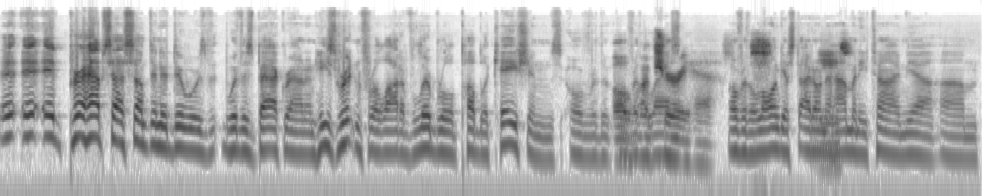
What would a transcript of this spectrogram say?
It, it, it perhaps has something to do with with his background, and he's written for a lot of liberal publications over the Oh, over the I'm last sure he has. over the longest. I don't know how many time. Yeah, um,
